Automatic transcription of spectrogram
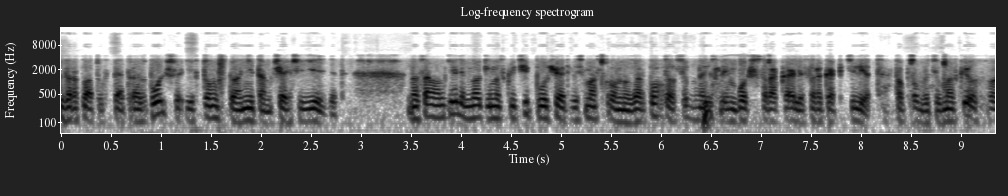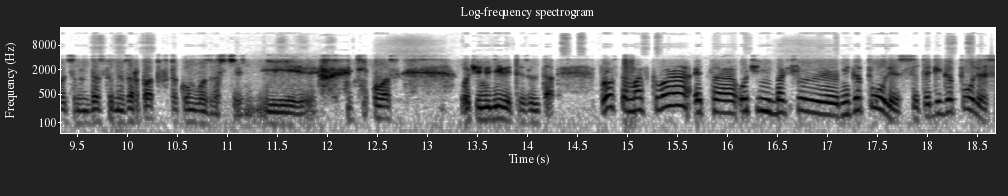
зарплату в пять раз больше и в том, что они там чаще ездят. На самом деле многие москвичи получают весьма скромную зарплату, особенно если им больше 40 или 45 лет. Попробуйте в Москве устроиться на достойную зарплату в таком возрасте, и у вас очень удивит результат. Просто Москва – это очень большой мегаполис, это гигаполис.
